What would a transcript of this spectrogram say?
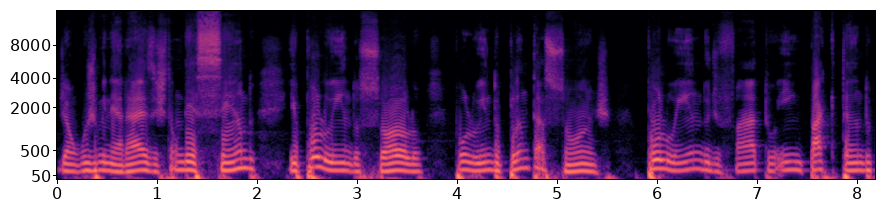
de alguns minerais estão descendo e poluindo o solo, poluindo plantações, poluindo de fato e impactando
